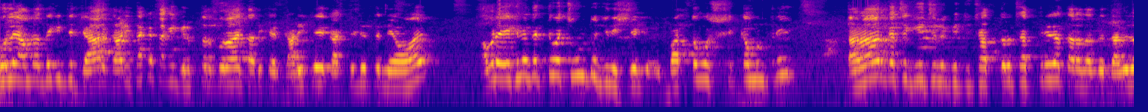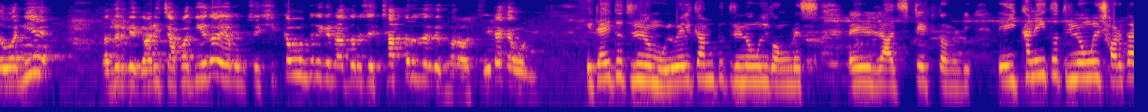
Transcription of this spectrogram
হলে আমরা দেখি যে যার গাড়ি থাকে তাকে গ্রেফতার করা হয়, তাদেরকে গাড়িকে কাস্টডিতে নেওয়া হয়। আমরা এখানে দেখতে পাচ্ছি উল্টো জিনিস বাস্তব শিক্ষামন্ত্রী তার কাছে গিয়েছিল কিছু ছাত্র ছাত্রীরা তারা তাদের দাবি দাবা নিয়ে তাদেরকে গাড়ি চাপা দিয়ে দেয় এবং সেই শিক্ষামন্ত্রীকে না ধরে সেই ছাত্রদেরকে ধরা হচ্ছে। এটা কেমন এটাই তো Trinamool. Welcome to Trinamool Congress রাজ স্টেট কমিটি এইখানেই তো তৃণমূল সরকার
